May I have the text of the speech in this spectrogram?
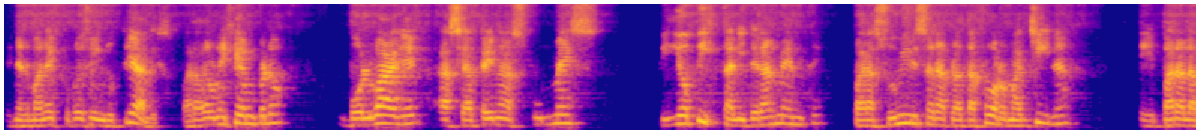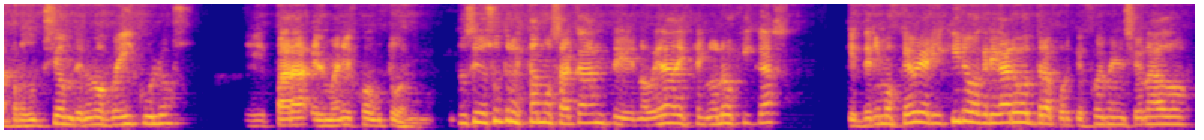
en el manejo de procesos industriales. Para dar un ejemplo, Volkswagen hace apenas un mes pidió pista literalmente para subirse a la plataforma china eh, para la producción de nuevos vehículos eh, para el manejo autónomo. Entonces nosotros estamos acá ante novedades tecnológicas que tenemos que ver y quiero agregar otra porque fue mencionado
